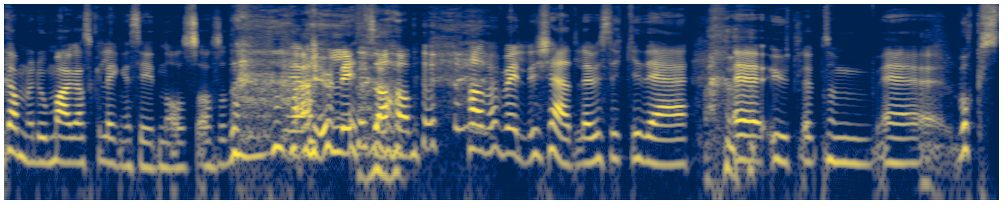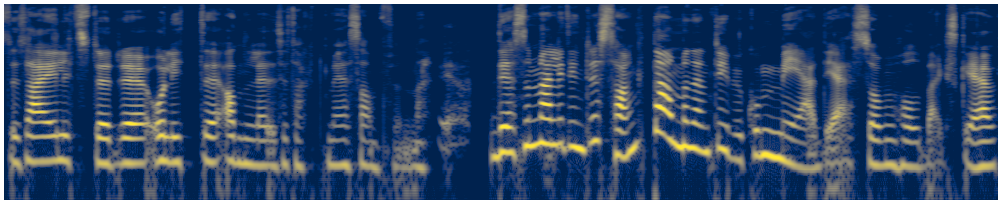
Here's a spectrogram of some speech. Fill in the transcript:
Gamle Roma er ganske lenge siden også, så det er jo litt sånn Hadde vært veldig kjedelig hvis ikke det eh, utløp som eh, vokste seg litt større og litt eh, annerledes i takt med samfunnet. Det som er litt interessant da med den type komedie som Holberg skrev,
